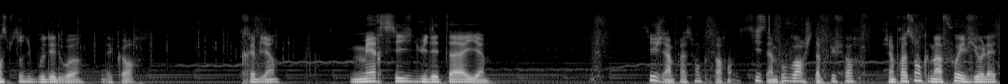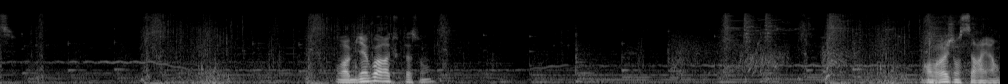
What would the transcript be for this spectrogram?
Transpire du bout des doigts. D'accord. Très bien. Merci du détail. Si, j'ai l'impression que par contre... Si, c'est un pouvoir, je tape plus fort. J'ai l'impression que ma foi est violette. On va bien voir, à toute façon. En vrai, j'en sais rien.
